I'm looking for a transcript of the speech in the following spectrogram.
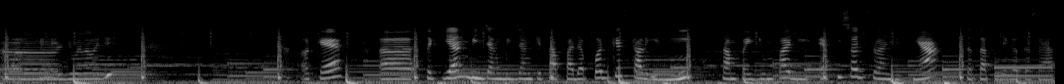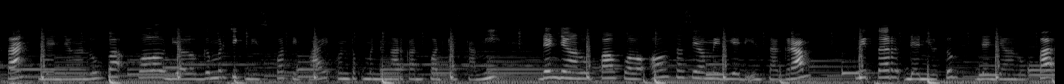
Eh, gimana lagi? Oke, eh, sekian bincang-bincang kita pada podcast kali ini. Sampai jumpa di episode selanjutnya. Tetap jaga kesehatan dan jangan lupa follow Dialog Gemercik di Spotify untuk mendengarkan podcast kami dan jangan lupa follow all sosial media di Instagram, Twitter, dan YouTube dan jangan lupa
